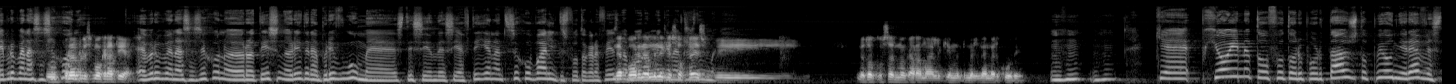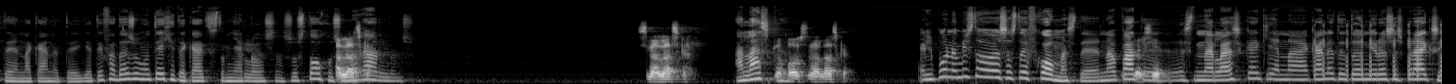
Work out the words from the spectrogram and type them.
Έπρεπε να σας έχω... Έπρεπε να σας έχω ρωτήσει νωρίτερα πριν βγούμε στη σύνδεση αυτή για να τις έχω βάλει τις φωτογραφίες. Δεν ναι, μπορεί να μείνει και, στο facebook με τον Κωνσταντίνο Καραμάλη και με τη Μελίνα Μερκούρη. Και ποιο είναι το φωτορεπορτάζ το οποίο ονειρεύεστε να κάνετε, γιατί φαντάζομαι ότι έχετε κάτι στο μυαλό σας, ο στόχος, ο μεγάλος. Στην Αλάσκα. Αλάσκα. Να πάω στην Αλάσκα. Ε, λοιπόν, εμείς σας το ευχόμαστε να πάτε στην Αλάσκα και να κάνετε το όνειρό σας πράξη.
